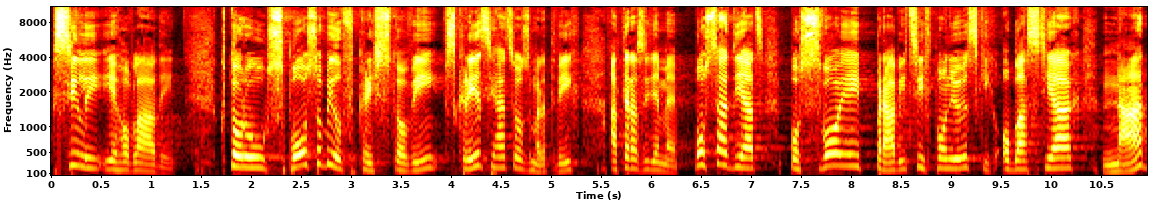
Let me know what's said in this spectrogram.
sily jeho vlády, ktorú spôsobil v Kristovi, vzkrieciaceho z mŕtvych, a teraz ideme posadiac po svojej pravici v ponevských oblastiach nad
